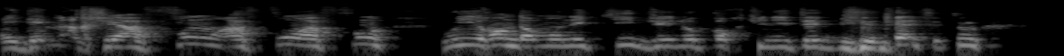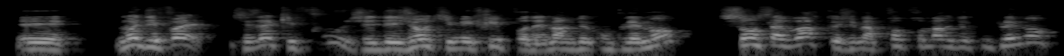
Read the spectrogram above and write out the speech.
il démarchait à fond, à fond, à fond. Oui, il rentre dans mon équipe, j'ai une opportunité de business et tout. Et moi, des fois, c'est ça qui est fou. J'ai des gens qui m'écrivent pour des marques de compléments sans savoir que j'ai ma propre marque de compléments.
